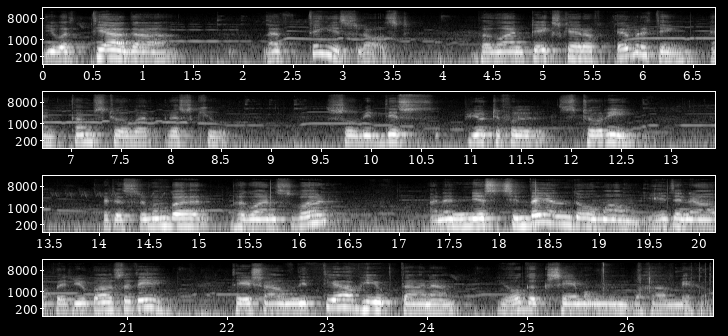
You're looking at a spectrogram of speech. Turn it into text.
your tyaga, nothing is lost. Bhagavan takes care of everything and comes to our rescue. So, with this beautiful story, let us remember Bhagavan's word अनन्यश्चिन्तयन्तो मां ये जना पर्युपासते तेषां नित्याभियुक्तानां योगक्षेमं वहाम्यहम्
